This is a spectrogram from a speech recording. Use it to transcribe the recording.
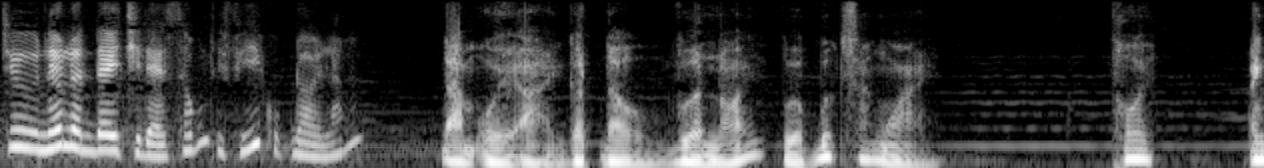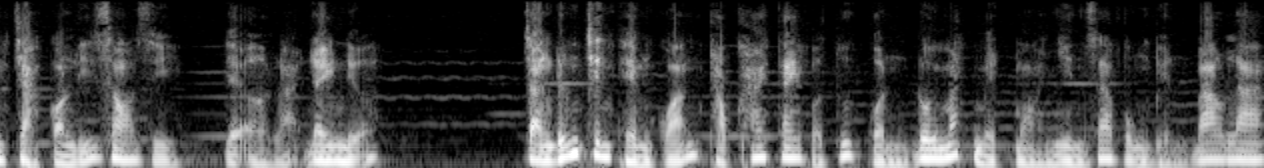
Chứ nếu lên đây chỉ để sống thì phí cuộc đời lắm. Đàm uể ải gật đầu, vừa nói vừa bước ra ngoài. Thôi, anh chả còn lý do gì để ở lại đây nữa. Chàng đứng trên thềm quán thọc hai tay vào túi quần, đôi mắt mệt mỏi nhìn ra vùng biển bao la,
